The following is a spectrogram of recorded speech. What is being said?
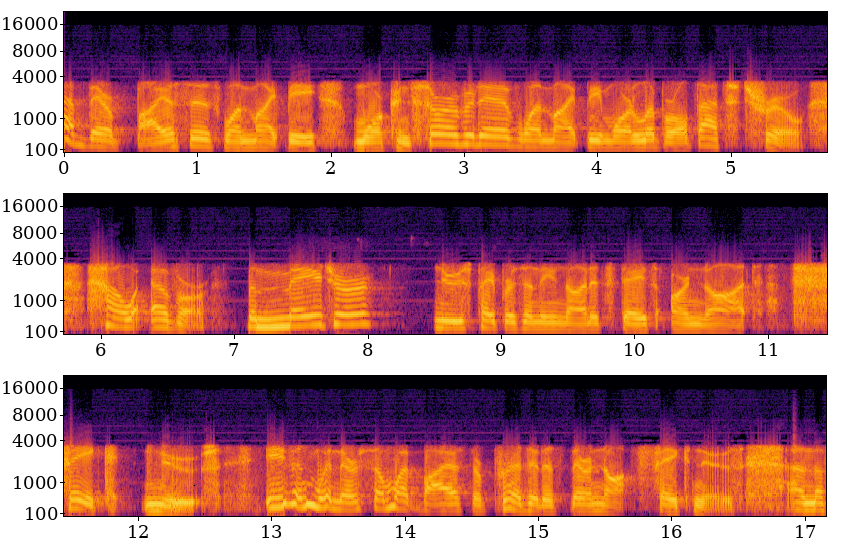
have their biases. One might be more conservative, one might be more liberal. That's true. However, the major newspapers in the United States are not fake news. Even when they're somewhat biased or prejudiced, they're not fake news. And the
